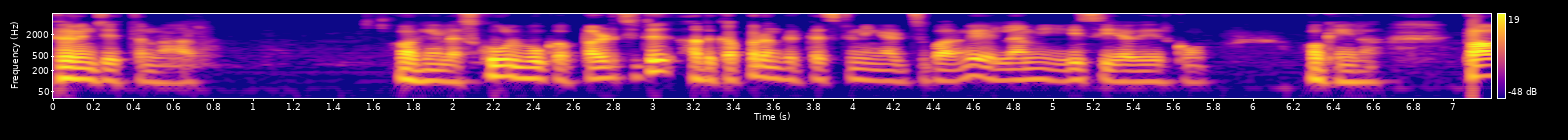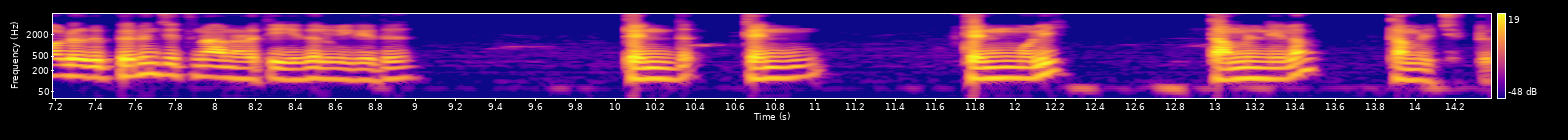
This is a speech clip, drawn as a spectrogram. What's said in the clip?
பெருஞ்சித்தனார். ஓகேங்களா ஸ்கூல் புக்கை படிச்சுட்டு அதுக்கப்புறம் அந்த டெஸ்ட்டை நீங்கள் அடிச்சு பாருங்கள் எல்லாமே ஈஸியாகவே இருக்கும். ஓகேங்களா பாவலர் பெருஞ்சித்தனார் நடத்திய இதழ்கள் எது? தென் தென் தென்மொழி தமிழ் நிலம் தமிழ் சிட்டு.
